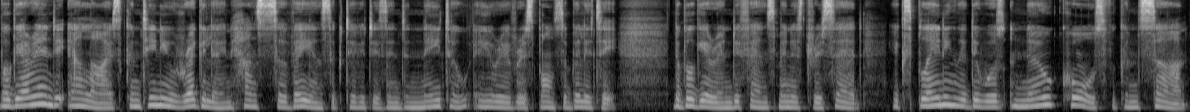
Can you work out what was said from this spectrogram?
Bulgaria and the Allies continue regular enhanced surveillance activities in the NATO area of responsibility, the Bulgarian Defense Ministry said, explaining that there was no cause for concern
